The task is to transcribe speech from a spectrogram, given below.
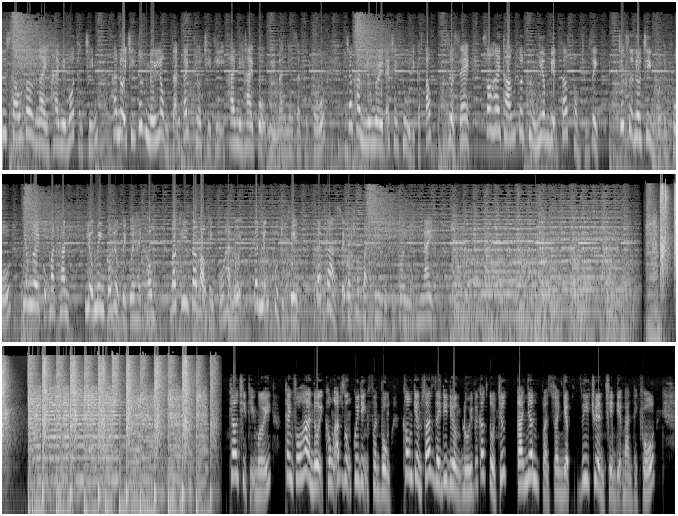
từ 6 giờ ngày 21 tháng 9, Hà Nội chính thức nới lỏng giãn cách theo chỉ thị 22 của Ủy ban Nhân dân thành phố. Chắc hẳn nhiều người đã tranh thủ đi cắt tóc, rửa xe sau 2 tháng tuân thủ nghiêm biện pháp phòng chống dịch. Trước sự điều chỉnh của thành phố, nhiều người cũng băn khoăn liệu mình có được về quê hay không và khi ra vào thành phố Hà Nội cần những thủ tục gì. Tất cả sẽ có trong bản tin của chúng tôi ngày hôm nay. Theo chỉ thị mới, thành phố Hà Nội không áp dụng quy định phân vùng, không kiểm soát giấy đi đường đối với các tổ chức, cá nhân và doanh nghiệp di chuyển trên địa bàn thành phố.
